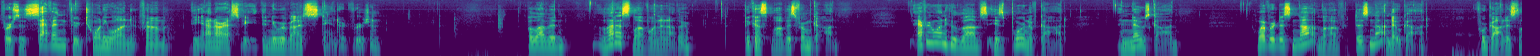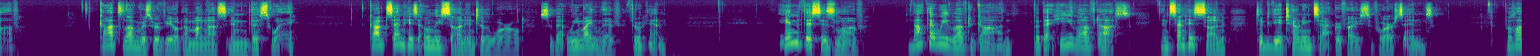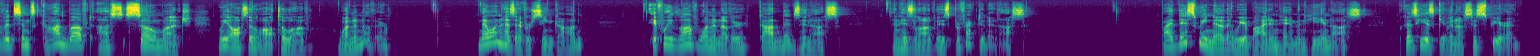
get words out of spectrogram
verses 7 through 21 from the NRSV, the New Revised Standard Version. Beloved, let us love one another, because love is from God. Everyone who loves is born of God and knows God. Whoever does not love does not know God, for God is love. God's love was revealed among us in this way God sent his only Son into the world so that we might live through him. In this is love, not that we loved God, but that he loved us and sent his Son to be the atoning sacrifice for our sins. Beloved, since God loved us so much, we also ought to love one another. No one has ever seen God. If we love one another, God lives in us, and his love is perfected in us. By this we know that we abide in him and he in us, because he has given us his Spirit.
